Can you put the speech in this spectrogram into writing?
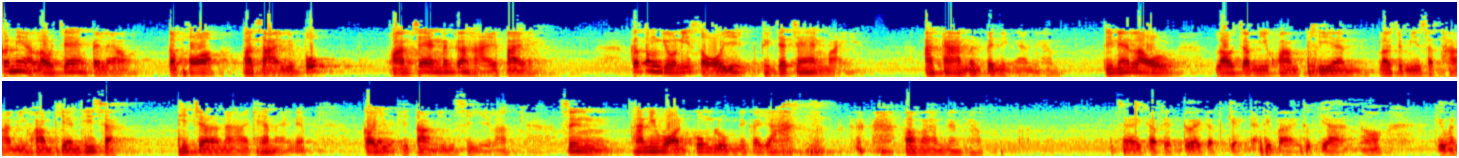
ก็เนี่ยเราแจ้งไปแล้ว แต่พอภาษาอื่นปุ๊บ ความแจ้งนั้นก็หายไป ก็ต้องโยนิโสอีกถึงจะแจ้งใหม่ อาการมันเป็นอย่างนั้นครับ ทีนี้เราเราจะมีความเพียร เราจะมีศรัทธามีความเพียรที่จะพิจารณาแค่ไหนเนี่ย ก็อยู่ที่ตามอินทรีย์ล้วซึ่งท่านิวรณ์กุ้มลุมนี่ก็ยากประมาณนั้นครับ ใช่ครับเห็นด้วยกับเก่งอธิบายทุกอย่างเนาะคือมัน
